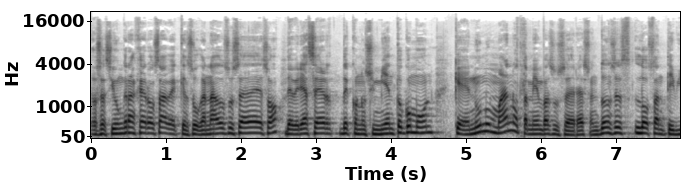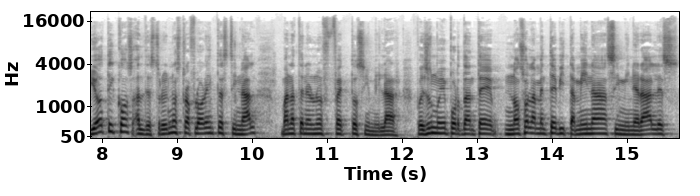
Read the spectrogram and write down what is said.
o sea, si un granjero sabe que en su ganado sucede eso, debería ser de conocimiento común que en un humano también va a suceder eso. Entonces, los antibióticos al destruir nuestra flora intestinal van a tener un efecto similar. Por eso es muy importante no solamente vitaminas y minerales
